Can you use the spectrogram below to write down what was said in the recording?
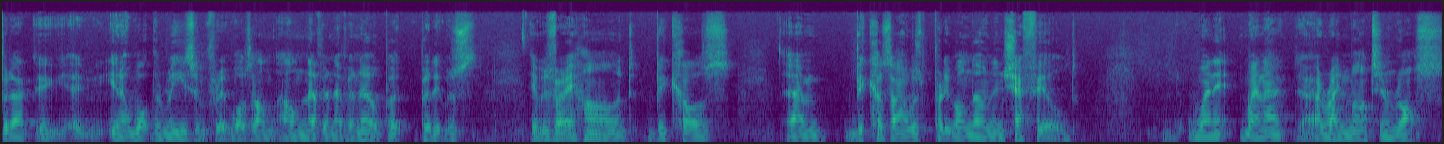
But I, you know what the reason for it was, I'll, I'll never, never know. But but it was, it was very hard because um, because I was pretty well known in Sheffield. When it when I, I rang Martin Ross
